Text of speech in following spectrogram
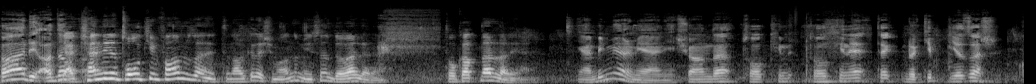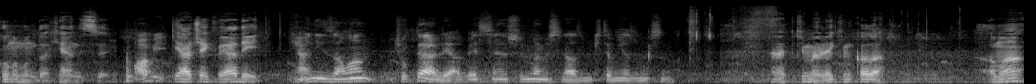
bari adam Ya kendini Tolkien falan mı zannettin arkadaşım anladın mı? İnsanı döverler yani. Tokatlarlar yani. yani bilmiyorum yani şu anda Tolkien Tolkien'e tek rakip yazar konumunda kendisi. Abi Gerçek veya değil. yani zaman çok değerli ya. 5 sene sürmemesi lazım kitabın yazılmasının. Evet kim öyle kim kala. Ama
